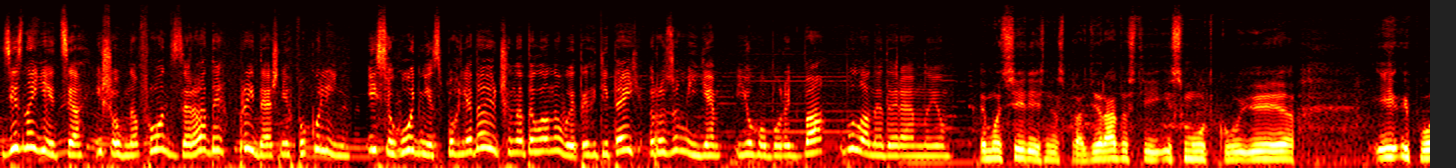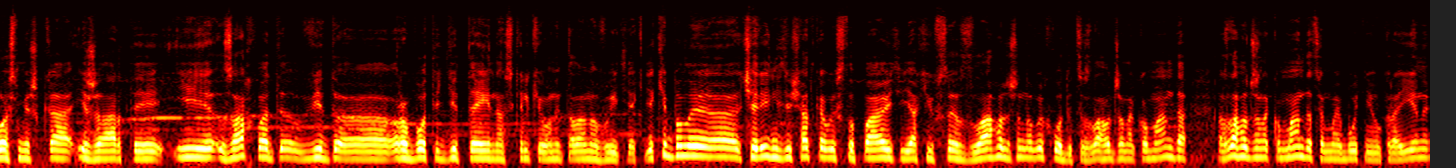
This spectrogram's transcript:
Зізнається, ішов на фронт заради прийдешніх поколінь. І сьогодні, споглядаючи на талановитих дітей, розуміє, його боротьба була недаремною. емоції різні насправді, радості, і смутку, і, і, і посмішка, і жарти, і захват від е, роботи дітей, наскільки вони талановиті, які були е, чарівні дівчатка виступають, як їх все злагоджено виходить. Це злагоджена команда. А злагоджена команда це майбутнє України.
